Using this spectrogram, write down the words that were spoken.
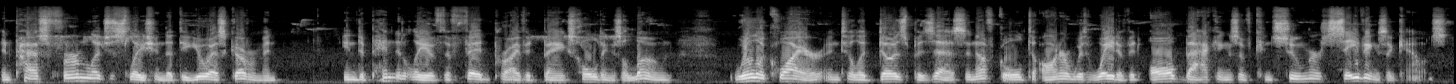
and pass firm legislation that the U.S. government, independently of the Fed private bank's holdings alone, will acquire until it does possess enough gold to honor with weight of it all backings of consumer savings accounts,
